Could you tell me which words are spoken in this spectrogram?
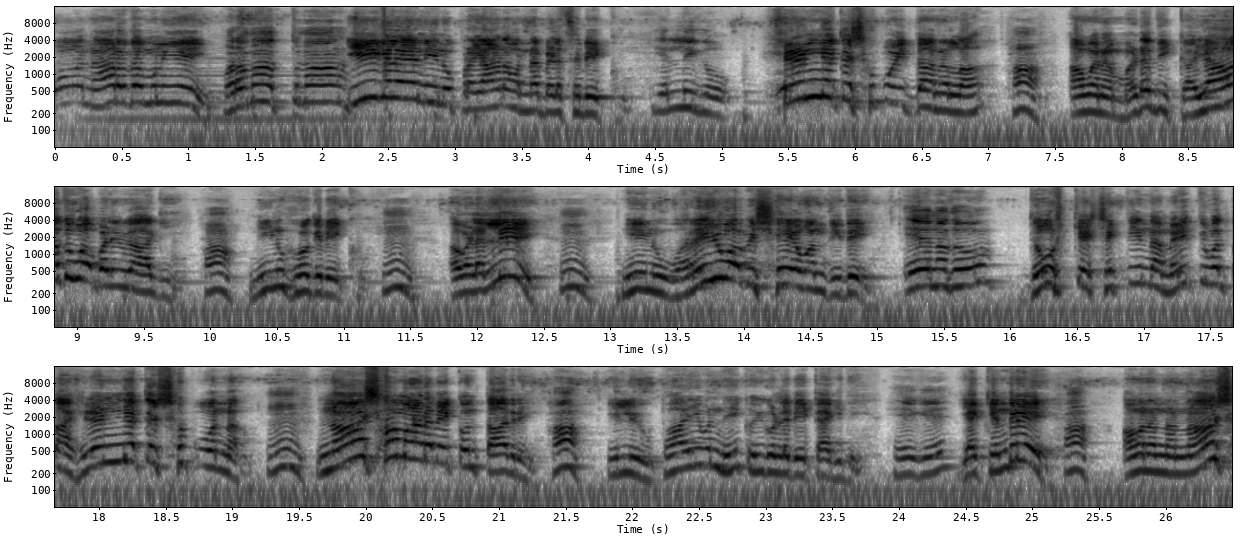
ಓ ನಾರದ ಮುನಿಯೇ ಪರಮಾತ್ಮ ಈಗಲೇ ನೀನು ಪ್ರಯಾಣವನ್ನ ಬೆಳೆಸಬೇಕು. ಎಲ್ಲಿಗೋ? ಹಿರಣ್ಯಕಶಿಪು ಇದ್ದಾನಲ್ಲ? ಹಾ. ಅವನ ಮಡದಿ ಕಯಾದುವ ಬಳಿಗಾಗಿ ಹಾ. ನೀನು ಹೋಗಬೇಕು. ಹ್ಮ್. ಅವಳಲ್ಲಿ ಹ್ಮ್. ನೀನು ಒರೆಯುವ ವಿಷಯ ಒಂದಿದೆ ಏನದು? ದೌಷ್ಟ್ಯ ಶಕ್ತಿಯಿಂದ ಮೆರೆಯುವಂತಹ ಹಿರಣ್ಯಕಶಪುವನ್ನ ಹ್ಮ್. ನಾಶ ಮಾಡಬೇಕು ಅಂತಾದ್ರೆ ಹಾ. ಇಲ್ಲಿ ಉಪಾಯವನ್ನೇ ಕೈಗೊಳ್ಳಬೇಕಾಗಿದೆ. ಹೇಗೆ? ಯಾಕೆಂದ್ರೆ ಹಾ. ಅವನನ್ನ ನಾಶ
